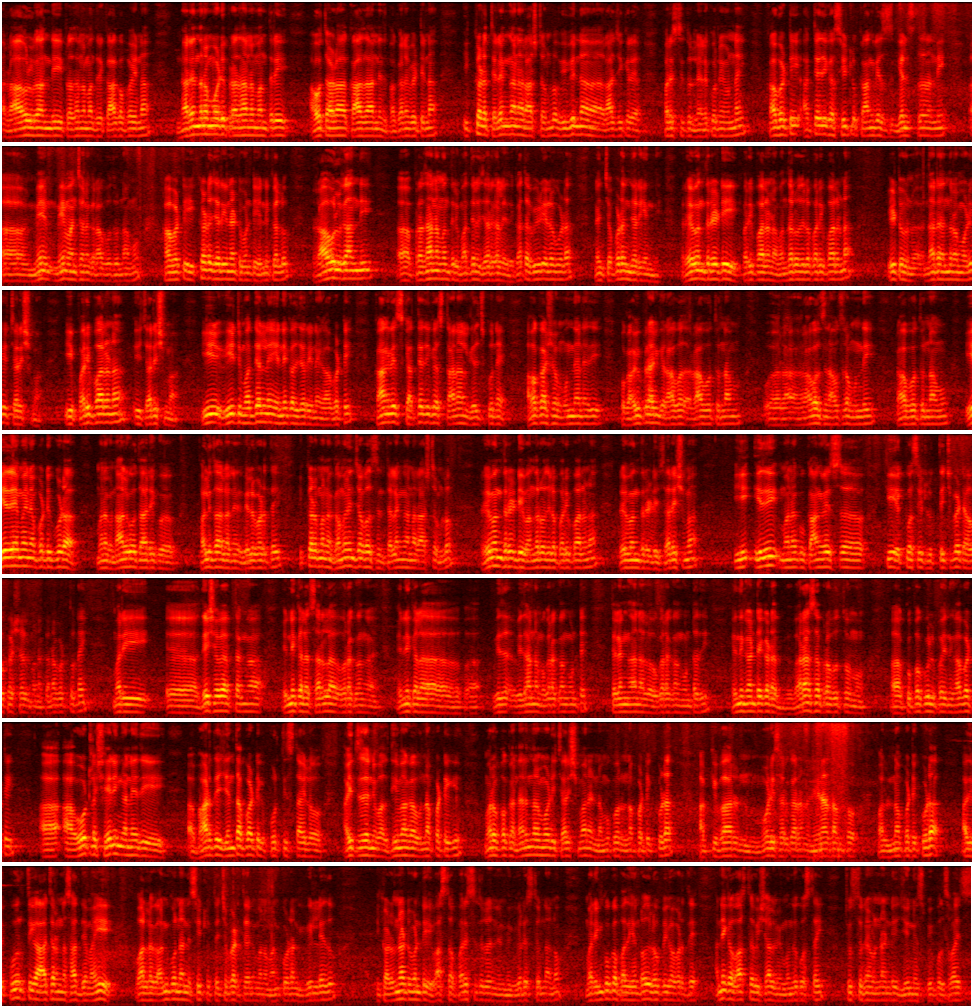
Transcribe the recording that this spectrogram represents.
రాహుల్ గాంధీ ప్రధానమంత్రి కాకపోయినా నరేంద్ర మోడీ ప్రధానమంత్రి అవుతాడా కాదా అనేది పక్కన పెట్టినా ఇక్కడ తెలంగాణ రాష్ట్రంలో విభిన్న రాజకీయ పరిస్థితులు నెలకొని ఉన్నాయి. కాబట్టి అత్యధిక సీట్లు కాంగ్రెస్ గెలుస్తుందని ఆ, మేం మేము అంచనాకు రాబోతున్నాము. కాబట్టి ఇక్కడ జరిగినటువంటి ఎన్నికలు రాహుల్ గాంధీ ప్రధానమంత్రి మధ్యలో జరగలేదు. గత వీడియోలో కూడా నేను చెప్పడం జరిగింది. రేవంత్ రెడ్డి పరిపాలన వంద రోజుల పరిపాలన ఇటు నరేంద్ర మోడీ చరిష్మా. ఈ పరిపాలన ఈ చరిష్మా. ఈ వీటి మధ్యలోనే ఎన్నికలు జరిగినాయి కాబట్టి కాంగ్రెస్కి అత్యధిక స్థానాలు గెలుచుకునే అవకాశం ఉందనేది ఒక అభిప్రాయానికి రాబో రాబోతున్నాము. రా- రావాల్సిన అవసరం ఉంది రాబోతున్నాము. ఏదేమైనప్పటికీ కూడా మనకు నాలుగో తారీఖు ఫలితాలు అనేది వెలువడతాయి. ఇక్కడ మనం గమనించవలసిన తెలంగాణ రాష్ట్రంలో రేవంత్ రెడ్డి వంద రోజుల పరిపాలన రేవంత్ రెడ్డి చరిష్మా ఈ ఇది మనకు కాంగ్రెస్కి ఎక్కువ సీట్లు తెచ్చిపెట్టే అవకాశాలు మనకు కనబడుతున్నాయి. మరి దేశవ్యాప్తంగా ఎన్నికల సరళ ఒక రకంగా ఎన్నికల విధ విధానం ఒక రకంగా ఉంటే తెలంగాణలో ఒక రకంగా ఉంటుంది. ఎందుకంటే ఇక్కడ వరాస ప్రభుత్వము కుప్పకూలిపోయింది కాబట్టి ఆ- ఓట్ల షేరింగ్ అనేది భారతీయ జనతా పార్టీకి పూర్తి స్థాయిలో అవుతుందని వాళ్ళు ధీమాగా ఉన్నప్పటికీ మరోపక్క నరేంద్ర మోడీ చరిష్మాని నమ్ముకొని ఉన్నప్పటికీ కూడా అక్కిబార్ మోడీ సర్కార్ అన్న నినాదంతో వాళ్ళు ఉన్నప్పటికీ కూడా అది పూర్తిగా ఆచరణ సాధ్యమయ్యి వాళ్ళకు అనుకున్నన్ని సీట్లు తెచ్చిపెడితే అని మనం అనుకోవడానికి వీల్లేదు. ఇక్కడ ఉన్నటువంటి వాస్తవ పరిస్థితులను నేను మీకు వివరిస్తున్నాను. మరి ఇంకొక పదిహేను రోజులు ఓపిక పడితే అనేక వాస్తవ విషయాలు మీ ముందుకు వస్తాయి. చూస్తూనే ఉండండి జీ న్యూస్ పీపుల్స్ వాయిస్.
